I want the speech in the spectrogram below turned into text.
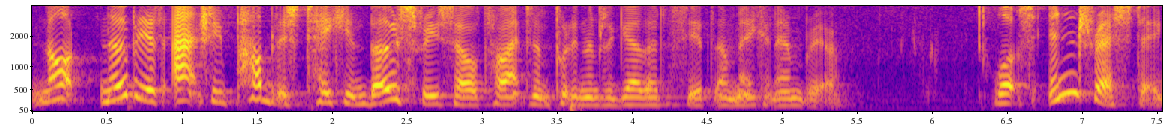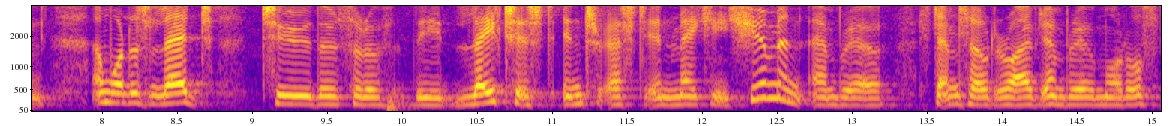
not, nobody has actually published taking those three cell types and putting them together to see if they'll make an embryo. What's interesting and what has led to the sort of the latest interest in making human embryo, stem cell derived embryo models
